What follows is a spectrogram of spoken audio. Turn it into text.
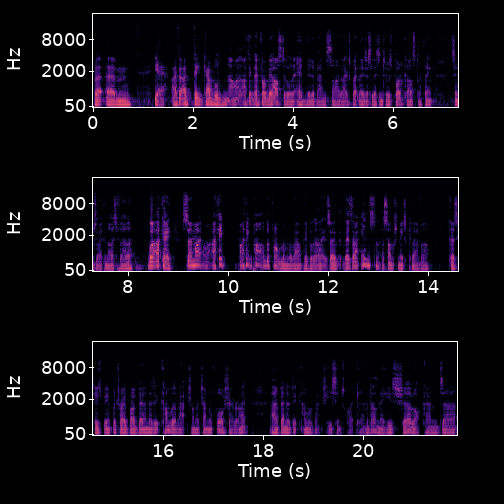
but um, yeah, I, th- I think Campbell's No, I think they probably are still on Ed Miliband's side. I expect they just listen to his podcast and think seems like a nice fella. Well, okay, so my I think I think part of the problem about people that like, so there's that instant assumption he's clever because he's being portrayed by Benedict Cumberbatch on a Channel Four show, right? And Benedict Cumberbatch, he seems quite clever, doesn't he? He's Sherlock, and uh,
